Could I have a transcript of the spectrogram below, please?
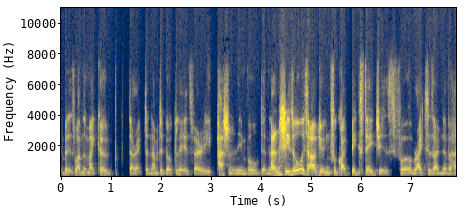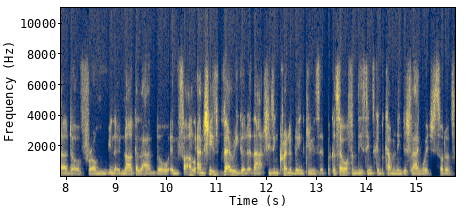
but it's one that my co-director Namita Gokhale is very passionately involved in. And she's always arguing for quite big stages for writers I've never heard of from, you know, Nagaland or Imphal. And she's very good at that. She's incredibly inclusive because so often these things can become an English language sort of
